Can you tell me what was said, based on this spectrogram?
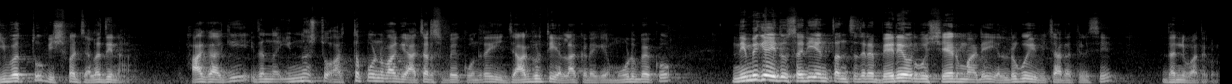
ಇವತ್ತು ವಿಶ್ವ ಜಲದಿನ ಹಾಗಾಗಿ ಇದನ್ನು ಇನ್ನಷ್ಟು ಅರ್ಥಪೂರ್ಣವಾಗಿ ಆಚರಿಸಬೇಕು ಅಂದರೆ ಈ ಜಾಗೃತಿ ಎಲ್ಲ ಕಡೆಗೆ ಮೂಡಬೇಕು. ನಿಮಗೆ ಇದು ಸರಿ ಅಂತ ಅನ್ಸಿದ್ರೆ ಬೇರೆಯವ್ರಿಗೂ ಶೇರ್ ಮಾಡಿ ಎಲ್ರಿಗೂ ಈ ವಿಚಾರ ತಿಳಿಸಿ. ಧನ್ಯವಾದಗಳು.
